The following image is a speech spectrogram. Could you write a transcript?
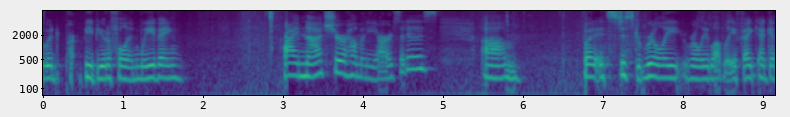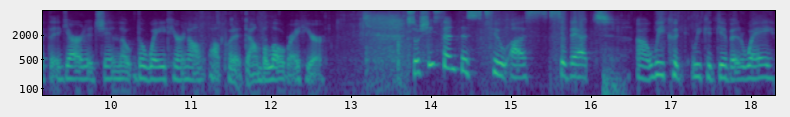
would be beautiful in weaving. I'm not sure how many yards it is. Um, but it's just really, really lovely. If I, I get the yardage and the, the weight here, and I'll, I'll put it down below right here. So she sent this to us so that uh, we could we could give it away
